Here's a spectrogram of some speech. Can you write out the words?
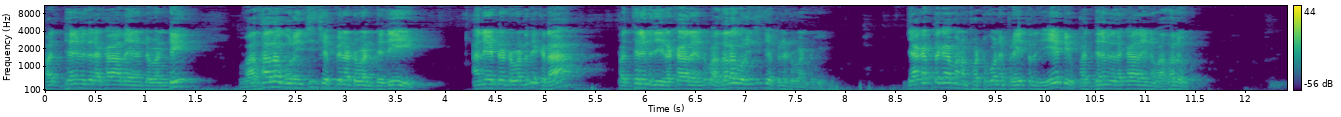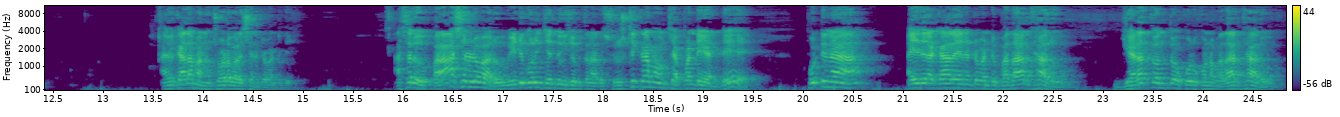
పద్దెనిమిది రకాలైనటువంటి వధల గురించి చెప్పినటువంటిది అనేటటువంటిది ఇక్కడ పద్దెనిమిది రకాలైన వధల గురించి చెప్పినటువంటివి. జాగ్రత్తగా మనం పట్టుకునే ప్రయత్నం ఏంటి? పద్దెనిమిది రకాలైన వధలు. అవి కదా మనం చూడవలసినటువంటిది. అసలు పరాశరుడు వారు వీటి గురించి ఎందుకు చెబుతున్నారు? సృష్టి క్రమం చెప్పండి అంటే పుట్టిన ఐదు రకాలైనటువంటి పదార్థాలు జడత్వంతో కూడుకున్న పదార్థాలు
